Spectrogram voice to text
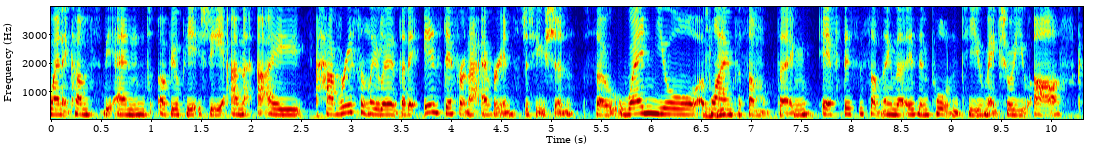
when it comes to the end of your PhD. And I have recently learned that it is different at every institution. So when you're applying mm-hmm. for something, if this is something that is important to you, make sure you ask.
